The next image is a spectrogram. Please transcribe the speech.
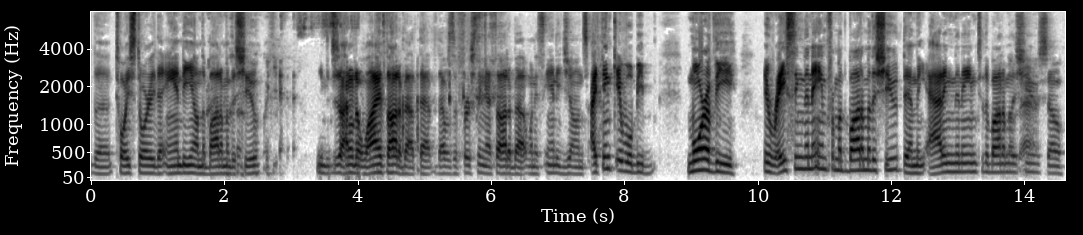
the Toy Story, the Andy on the bottom of the shoe. yeah. I don't know why I thought about that. That was the first thing I thought about when it's Andy Jones. I think it will be more of the erasing the name from the bottom of the shoe than the adding the name to the bottom of the that. shoe. So,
